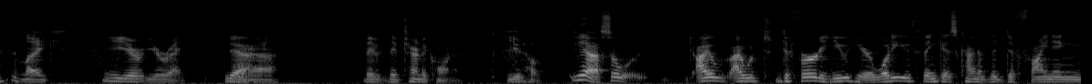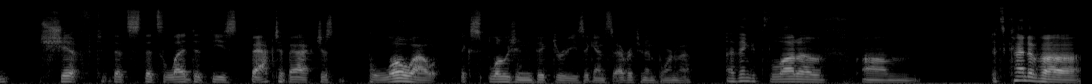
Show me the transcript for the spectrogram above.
like you're you're right. Yeah. Uh, they've they've turned a corner. You'd hope. Yeah, so I I would defer to you here. What do you think is kind of the defining shift that's that's led to these back-to-back just blowout explosion victories against Everton and Bournemouth? I think it's a lot of um, it's kind of a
